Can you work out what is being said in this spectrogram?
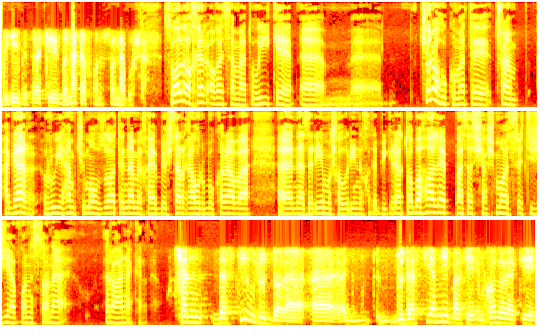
دیگه بده که به نفع افغانستان نباشه. سوال آخر آقای سمت اویی که چرا حکومت ترامپ اگر روی همچی موضوعات نمی‌خواه بیشتر غور بکنه و نظریه مشاورین خود بگیره تا به حال پس از شش ماه استراتژی افغانستان ارائه نکرده؟ چند دستی وجود داره. دو دستی هم نیست بلکه امکان داره که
